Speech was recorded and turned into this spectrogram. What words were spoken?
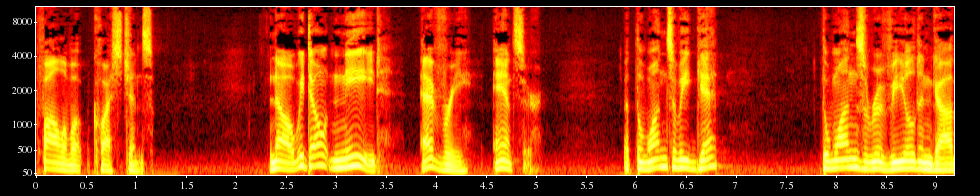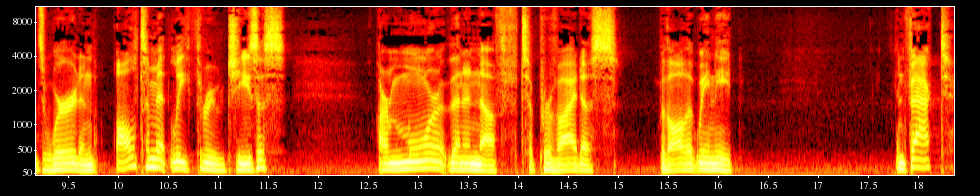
follow up questions. No, we don't need every answer, but the ones we get, the ones revealed in God's Word and ultimately through Jesus, are more than enough to provide us with all that we need. In fact,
